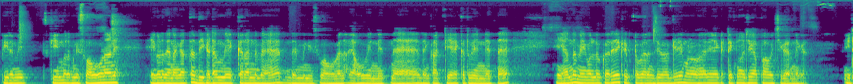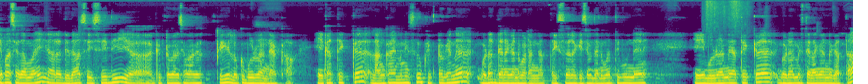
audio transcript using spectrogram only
පිරමිට් ස්කීමල මිනිස් වහුණනේ ඒකට දැනගත්ත දිකට මේ කරන්න බැහැ දැ මිනිස් වහල යහු වෙන්නෙත් නෑ. දැන් කට්ටිය එකතු වෙන්නෙත් නෑ. ඒහන්ද මේ ගොල්ල කරේ ක්‍රිප්ට කරන්සි වගේ මොනහරයක ටෙක්නෝජිය පවිච්චි කරන එක. ඊට පස්සේ තමයි අර දෙදස් විස්සේදී ක්‍රිප්ට කරසිවාගේ ලොක බුල්රන්නයක්කාව ඒකත් එක්ක ලංකායි මිනිස්සු ක්‍රිප්ටෝ ගැන ගොඩක් දැනගන්න පටන්ගත් ඉස්සර කිසිම දැනමත් තිබුන්නේන ඒ බුල්රන්න ඇත් එක්ක ගොඩමිස් දැනගන්න ගත්තා.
